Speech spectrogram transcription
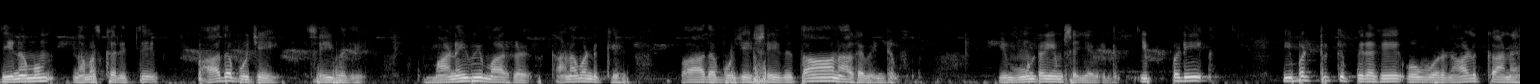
தினமும் நமஸ்கரித்து பாத பூஜை செய்வது மனைவிமார்கள் கணவனுக்கு பாத பூஜை செய்து தான் ஆக வேண்டும். இம்மூன்றையும் செய்ய வேண்டும். இப்படி இவற்றுக்கு பிறகு ஒவ்வொரு நாளுக்கான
